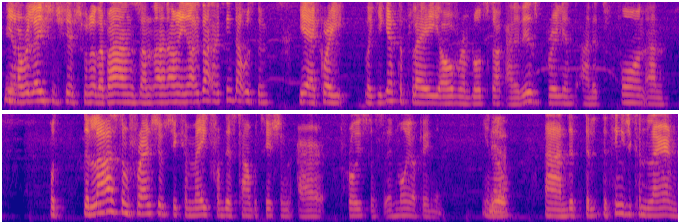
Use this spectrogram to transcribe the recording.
you yeah. know, relationships with other bands, and, and I mean, I, I think that was the yeah, great. Like you get to play over in Bloodstock, and it is brilliant, and it's fun, and but the lasting friendships you can make from this competition are priceless, in my opinion. You know, yeah. and the, the, the things you can learn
